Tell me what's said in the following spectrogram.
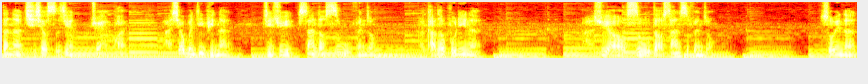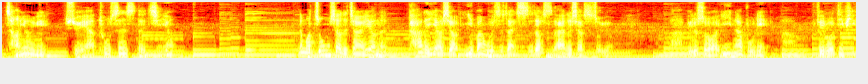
但呢起效时间却很快啊。硝苯地平呢，仅需三到十五分钟，啊卡托普利呢。需要十五到三十分钟，所以呢，常用于血压突升时的急用。那么中效的降压药呢，它的药效一般维持在十到十二个小时左右。啊，比如说依那普利啊、菲洛地平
